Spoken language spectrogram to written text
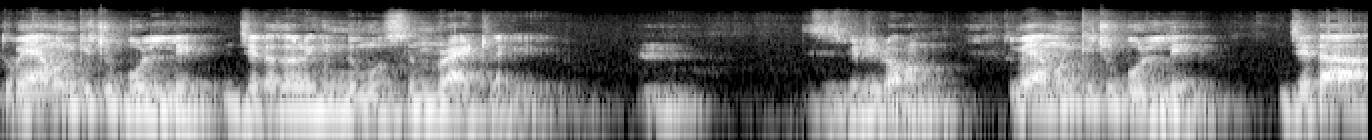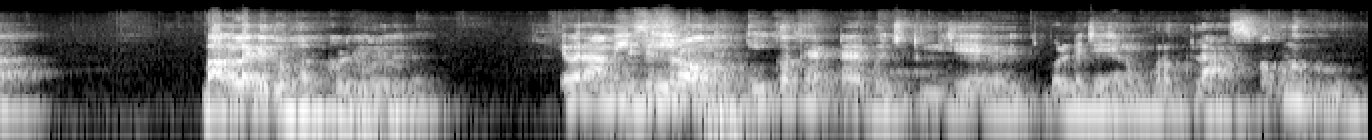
তুমি এমন কিছু বললে যেটা ধরো হিন্দু মুসলিম রাইট লাগিয়ে দিল। দিস ইজ ভেরি রং তুমি এমন কিছু বললে যেটা বাংলাকে দুভাগ করে দিল। এবার আমি এই কথা- একটা বলছি তুমি যে বললে যে এরকম কোনো ক্লাস বা কোনো গ্রুপ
